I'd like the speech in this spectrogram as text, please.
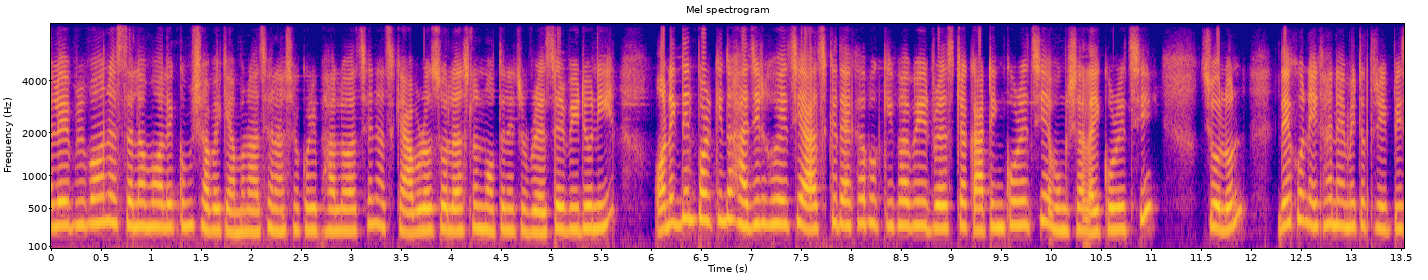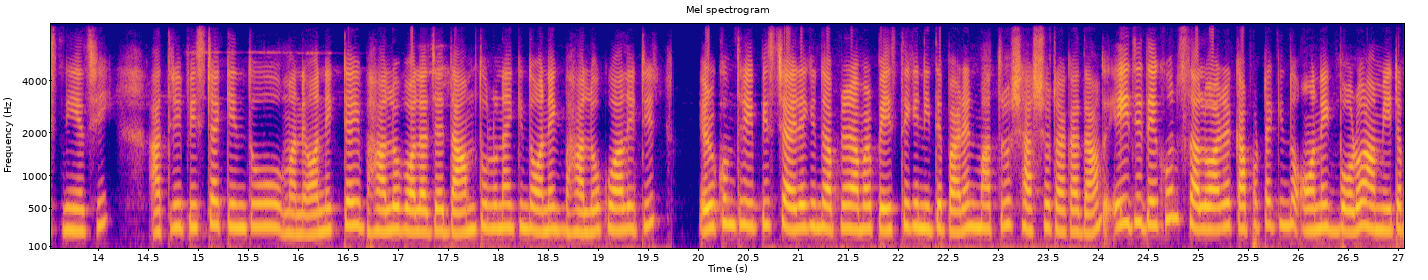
হ্যালো এভরিওয়ান আসসালামু আলাইকুম সবাই কেমন আছেন? আশা করি ভালো আছেন। আজকে আবারও চলে আসলাম নতুন একটা ড্রেসের ভিডিও নিয়ে। অনেকদিন পর কিন্তু হাজির হয়েছি। আজকে দেখাবো কীভাবে এই ড্রেসটা কাটিং করেছি এবং সেলাই করেছি। চলুন, দেখুন, এখানে আমি একটা থ্রি পিস নিয়েছি। আর থ্রি পিসটা কিন্তু মানে অনেকটাই ভালো বলা যায়। দাম তুলনায় কিন্তু অনেক ভালো কোয়ালিটির এরকম থ্রি পিস চাইলে কিন্তু আপনারা আমার পেজ থেকে নিতে পারেন। মাত্র সাতশো টাকা দাম। এই যে দেখুন, সালোয়ারের কাপড়টা কিন্তু অনেক বড়। আমি এটা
